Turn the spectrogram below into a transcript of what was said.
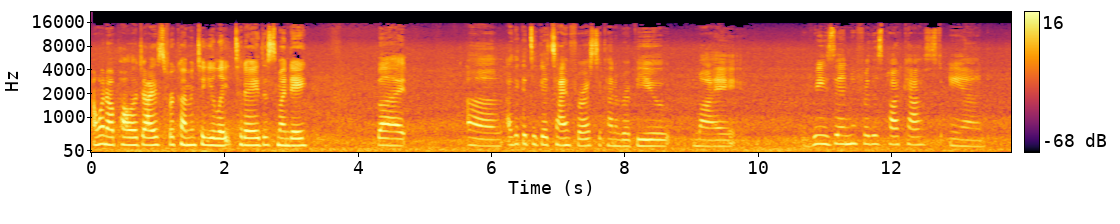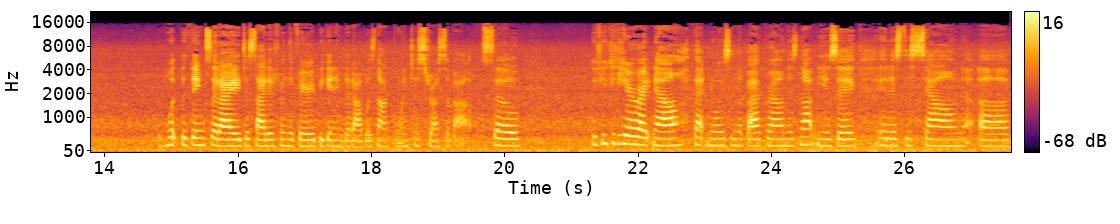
I want to apologize for coming to you late today, this Monday, but um, I think it's a good time for us to kind of review my reason for this podcast and what the things that I decided from the very beginning that I was not going to stress about. So, if you could hear right now, that noise in the background is not music, it is the sound of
